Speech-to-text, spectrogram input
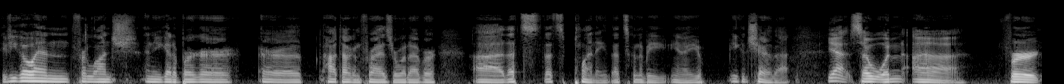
If you go in for lunch and you get a burger or a hot dog and fries or whatever, uh, that's that's plenty. That's going to be you know you you could share that. Yeah. So when uh, for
